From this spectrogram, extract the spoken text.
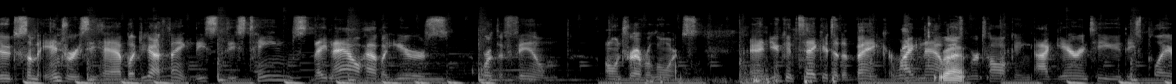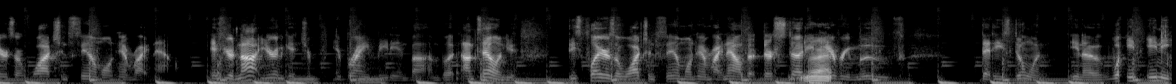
due to some of the injuries he had, but you got to think these these teams they now have a year's worth of film on Trevor Lawrence, and you can take it to the bank right now Right. as we're talking. I guarantee you, these players are watching film on him right now. If you're not, you're gonna get your, your brain beat in by him. But I'm telling you, these players are watching film on him right now. They're, they're studying Right. every move that he's doing. You know, in any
